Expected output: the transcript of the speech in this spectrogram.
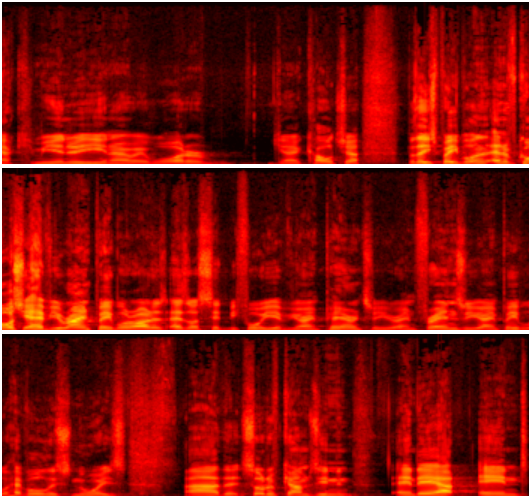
our community, you know, our wider you know culture. But these people, and, of course you have your own people, right? As, as I said before, you have your own parents or your own friends or your own people have all this noise uh, that sort of comes in and out, and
